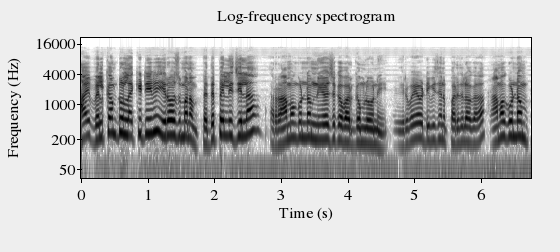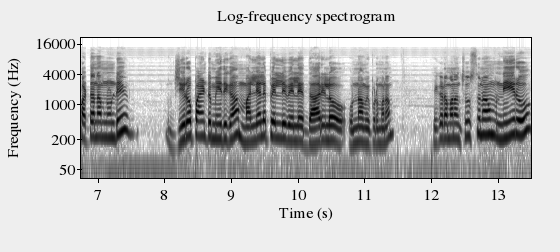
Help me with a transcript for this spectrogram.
Hi welcome to lucky TV. ఈరోజు మనం పెద్దపల్లి జిల్లా రామగుండం నియోజకవర్గంలోని ఇరవయో డివిజన్ పరిధిలో గల రామగుండం పట్టణం నుండి జీరో పాయింట్ మీదుగా మల్లెలపల్లి వెళ్ళే దారిలో ఉన్నాం ఇప్పుడు మనం. ఇక్కడ మనం చూస్తున్నాం నీరు.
